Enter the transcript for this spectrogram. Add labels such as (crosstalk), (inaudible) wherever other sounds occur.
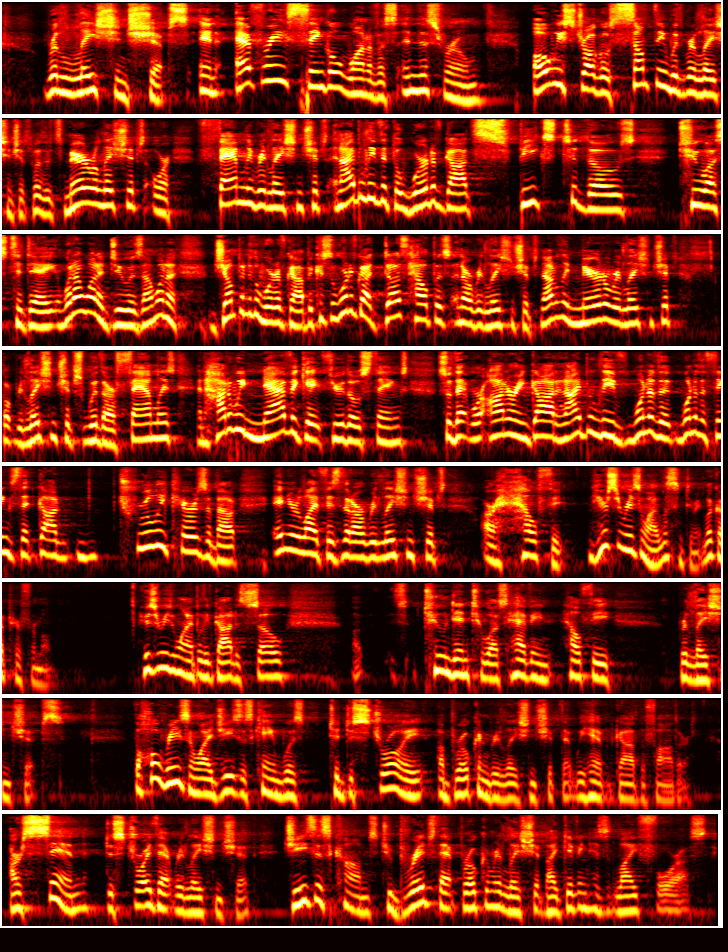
relationships. And every single one of us in this room always struggles something with relationships, whether it's marital relationships or family relationships. And I believe that the Word of God speaks to those to us today. And what I want to do is I want to jump into the Word of God because the Word of God does help us in our relationships, not only marital relationships, but relationships with our families. And how do we navigate through those things so that we're honoring God? And I believe one of the, one of the things that God truly cares about in your life is that our relationships are healthy. And here's the reason why. Listen to me. Look up here for a moment. Here's the reason why I believe God is so uh, tuned into us having healthy relationships. The whole reason why Jesus came was to destroy a broken relationship that we have with God the Father. Our sin destroyed that relationship. Jesus comes to bridge that broken relationship by giving his life for us.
